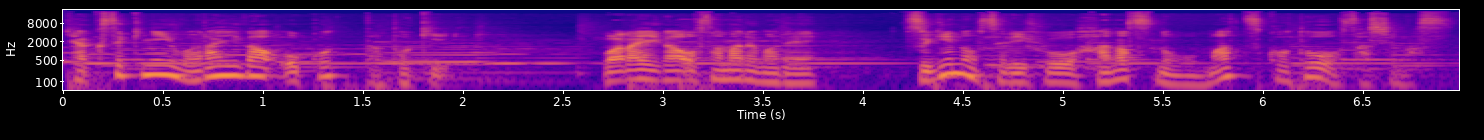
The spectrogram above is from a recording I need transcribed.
客席に笑いが起こった時、笑いが収まるまで次のセリフを話すのを待つことを指します。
